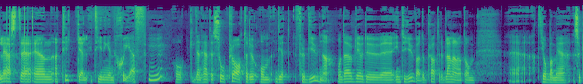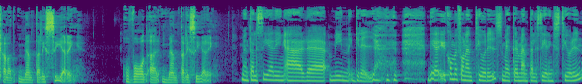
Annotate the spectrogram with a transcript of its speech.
läste en artikel i tidningen Chef. Mm. Och den hette Så pratar du om det förbjudna. Och där blev du eh, intervjuad och pratade bland annat om eh, att jobba med så kallad mentalisering. Och vad är mentalisering? Mentalisering är eh, min grej. Det kommer från en teori som heter mentaliseringsteorin.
